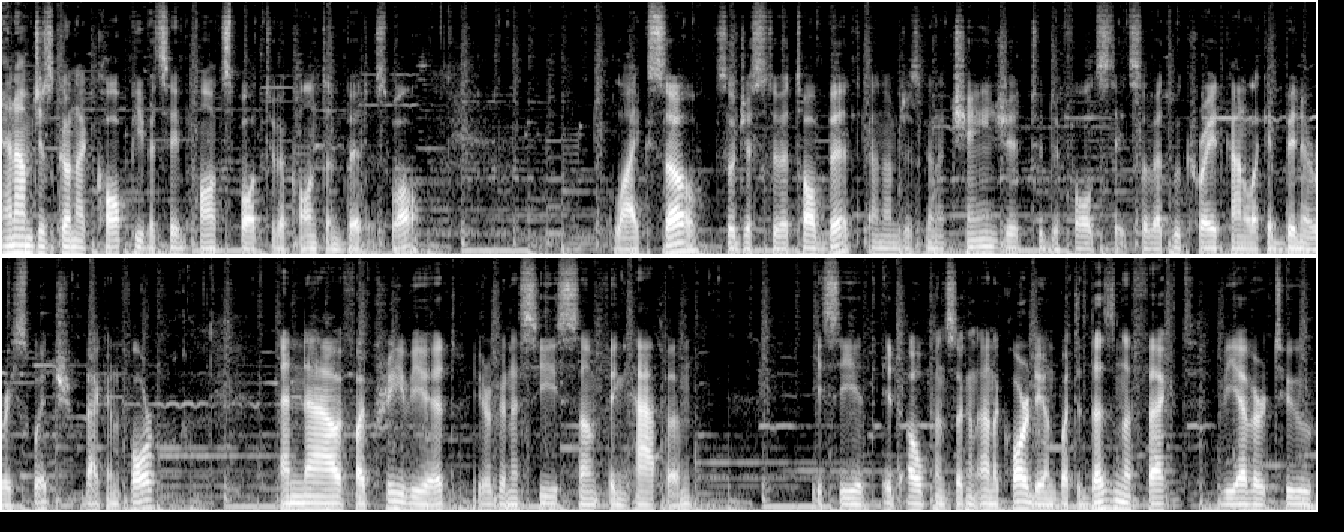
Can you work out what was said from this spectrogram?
And I'm just gonna copy the same hotspot to the content bit as well like so. So just to the top bit and I'm just gonna change it to default state so that we create kind of like a binary switch back and forth. And now if I preview it, you're gonna see something happen. You see it, it opens like an accordion, but it doesn't affect the other two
